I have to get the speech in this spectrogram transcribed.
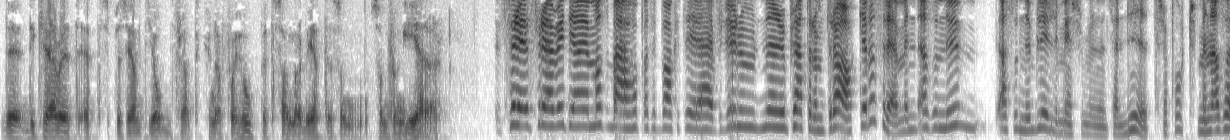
Det, det kräver ett, ett, speciellt jobb för att kunna få ihop ett samarbete som, som fungerar. För, för övrigt, jag måste bara hoppa tillbaka till det här, för du, när du pratar om drakar och sådär, men alltså nu, alltså nu blir det mer som en sån nyhetsrapport. Men alltså,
